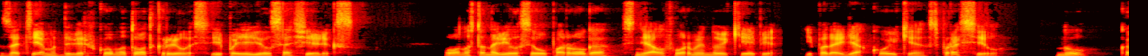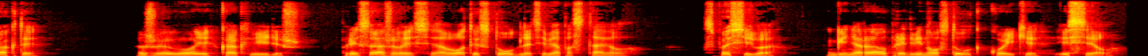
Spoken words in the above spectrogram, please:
Затем дверь в комнату открылась, и появился Феликс. Он остановился у порога, снял форменную кепи и, подойдя к койке, спросил. «Ну, как ты?» «Живой, как видишь. Присаживайся, вот и стул для тебя поставил». «Спасибо». Генерал придвинул стул к койке и сел.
